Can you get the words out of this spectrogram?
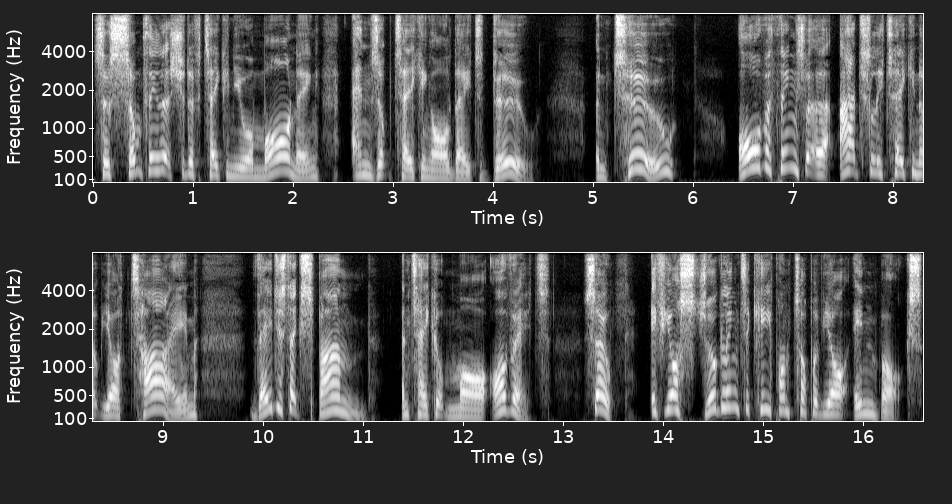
So something that should have taken you a morning ends up taking all day to do. And two, all the things that are actually taking up your time, they just expand and take up more of it. So, if you're struggling to keep on top of your inbox,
